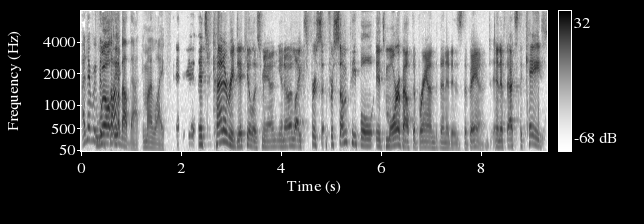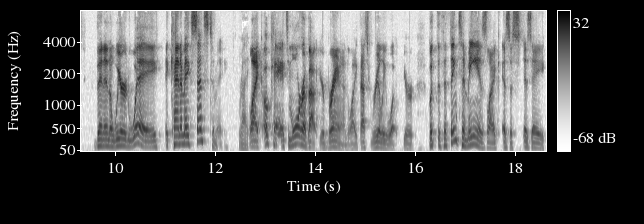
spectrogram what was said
I never even Well, thought it- about that in my life. It- it's kind of ridiculous, man. You know, like for for some people, it's more about the brand than it is the band. And if that's the case, then in a weird way, it kind of makes sense to me. Right. Like, okay, it's more about your brand. Like that's really what you're. But the, the thing to me is like as a as a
